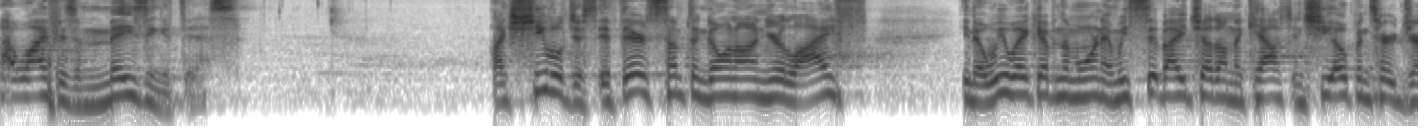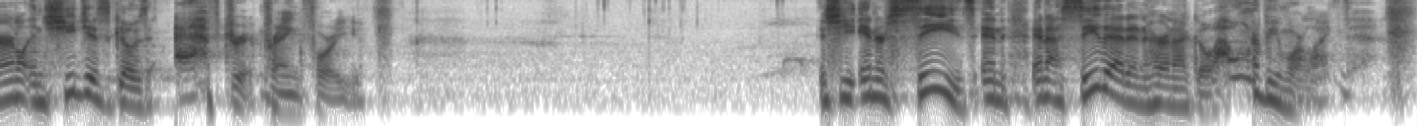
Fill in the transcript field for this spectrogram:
My wife is amazing at this. Like she will just, if there's something going on in your life, you know, we wake up in the morning and we sit by each other on the couch and she opens her journal and she just goes after it praying for you. And she intercedes. And, and I see that in her and I go, I want to be more like that.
